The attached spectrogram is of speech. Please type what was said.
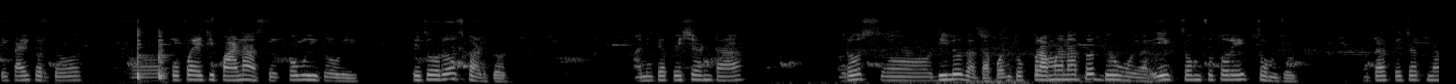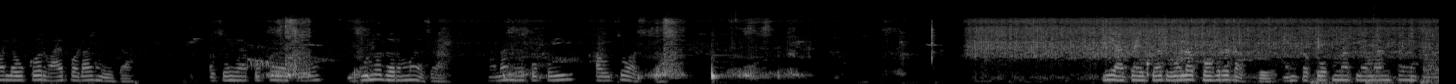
ते काय करतात पपयाची पानं असतात कवळी कवळी त्याचो रस काढतात. आणि त्या पेशंटा रस दिलो जाता पण तो प्रमाणातच देऊ होया. एक चमचो तर एक चमचो. आता त्याच्यात ना लवकर बाहेर पडाक मिळता असं ह्या पपयाचो गुणधर्म असा. म्हणून हे पपई खावचो आसता मी आता ह्याच्यात ओला खोबरं टाकते. आमच्या कोकणातल्या माणसांचा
